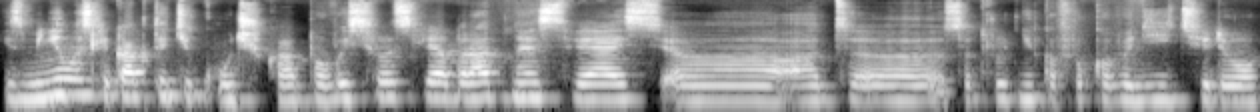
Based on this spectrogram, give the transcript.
Изменилась ли как-то текучка, повысилась ли обратная связь э, от э, сотрудников руководителю,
